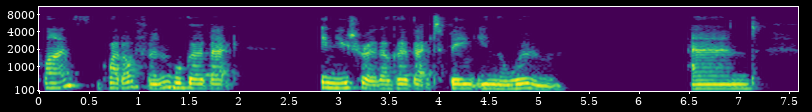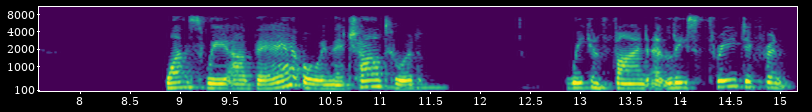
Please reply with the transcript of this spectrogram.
clients, quite often, will go back in utero, they'll go back to being in the womb. And once we are there or in their childhood, we can find at least three different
